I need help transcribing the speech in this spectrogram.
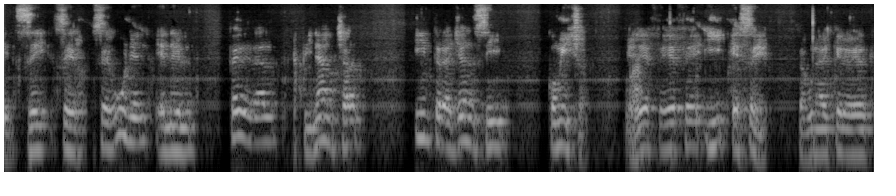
eh, se, se- se unen en el Federal Financial Interagency Commission, el FFIS. Si alguna vez quiere ver,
